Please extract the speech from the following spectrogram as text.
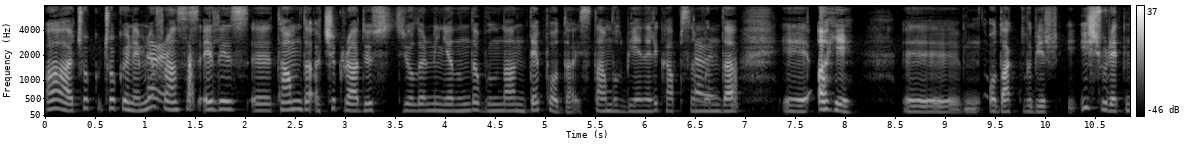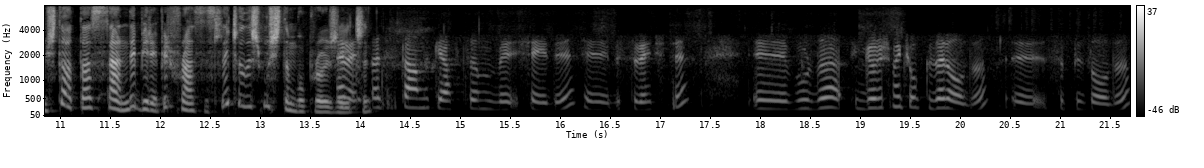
Aa çok çok önemli. Evet. Francis Ellis e, tam da açık radyo stüdyolarının yanında bulunan depoda İstanbul Bienali kapsamında e, AHI e, odaklı bir iş üretmişti. Hatta sen de birebir Francis'le çalışmıştın bu proje Evet, için. asistanlık yaptığım bir şeydi, e, bir süreçti. E, burada görüşmek çok güzel oldu, e, sürpriz oldu.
